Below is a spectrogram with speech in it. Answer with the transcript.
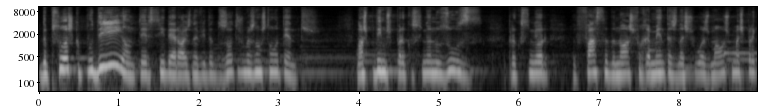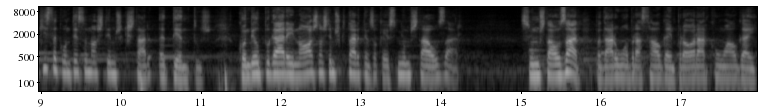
de pessoas que podiam ter sido heróis na vida dos outros, mas não estão atentos. Nós pedimos para que o Senhor nos use, para que o Senhor faça de nós ferramentas nas suas mãos, mas para que isso aconteça nós temos que estar atentos. Quando Ele pegar em nós, nós temos que estar atentos. Ok, o Senhor me está a usar. O Senhor me está a usar para dar um abraço a alguém, para orar com alguém,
